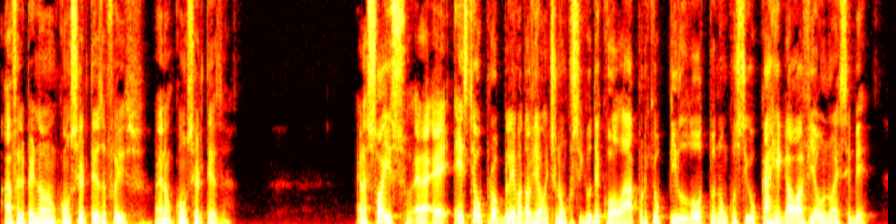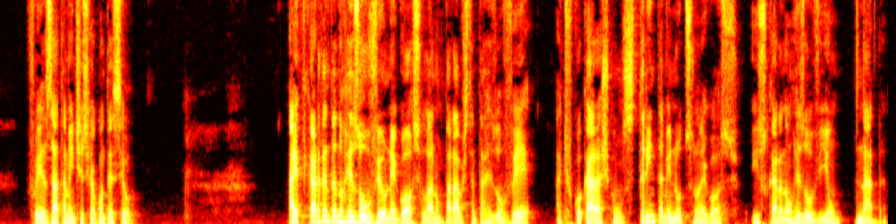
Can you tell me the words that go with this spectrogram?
Aí eu falei pra ele, não, não, com certeza foi isso. É, não, com certeza. Era só isso. Era, é, este é o problema do avião. A gente não conseguiu decolar porque o piloto não conseguiu carregar o avião no USB. Foi exatamente isso que aconteceu. Aí ficaram tentando resolver o negócio lá, não parava de tentar resolver. Aí ficou, cara, acho que uns 30 minutos no negócio. E os caras não resolviam nada.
